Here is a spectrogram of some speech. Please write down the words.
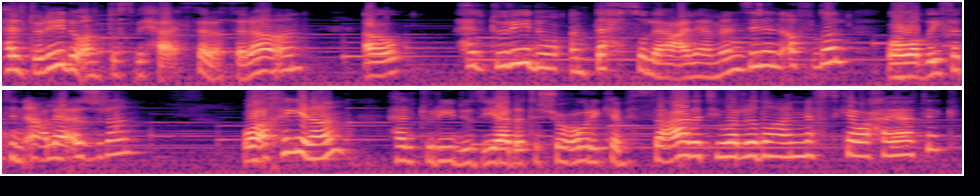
هل تريد أن تصبح أكثر ثراء؟ أو هل تريد أن تحصل على منزل أفضل ووظيفة أعلى أجرا؟ وأخيرا هل تريد زيادة شعورك بالسعادة والرضا عن نفسك وحياتك؟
